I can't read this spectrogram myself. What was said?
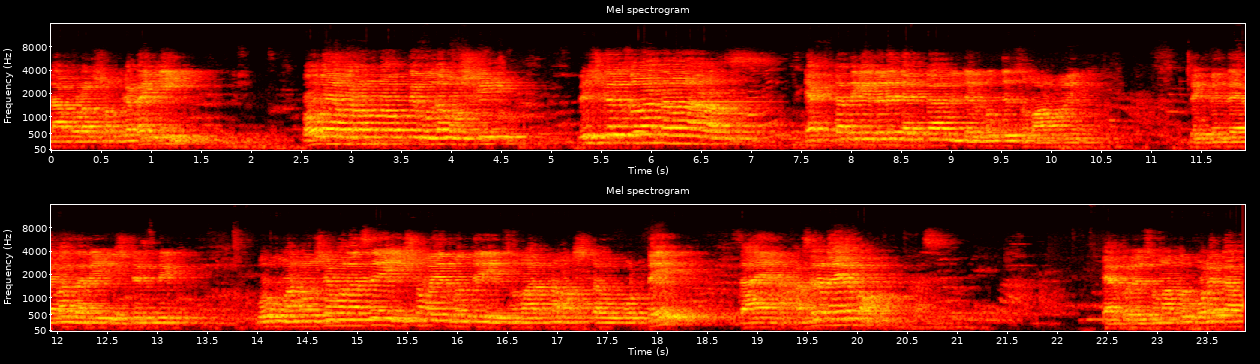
না পড়ার সংখ্যাটাই কি? মানুষ এমন আছে, এই সময়ের মধ্যে পড়তে যায় না। আছে। জমা তো পড়ে দাও।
